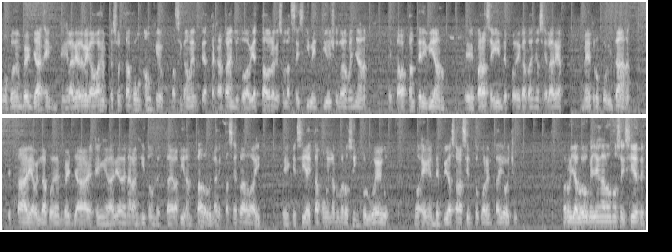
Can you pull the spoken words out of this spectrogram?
Como pueden ver ya en, el área de Vega Baja empezó el tapón, aunque básicamente hasta Cataño, todavía hasta ahora que son las 6 y 28 de la mañana, está bastante liviano eh, para seguir después de Cataño hacia el área metropolitana. Esta área, ¿verdad? Pueden ver ya en el área de Naranjito, donde está el atirantado, ¿verdad? Que está cerrado ahí. Eh, que sí, ahí está en la número 5. Luego, en el desvío a la 148. Pero ya luego que llegan a la 167,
